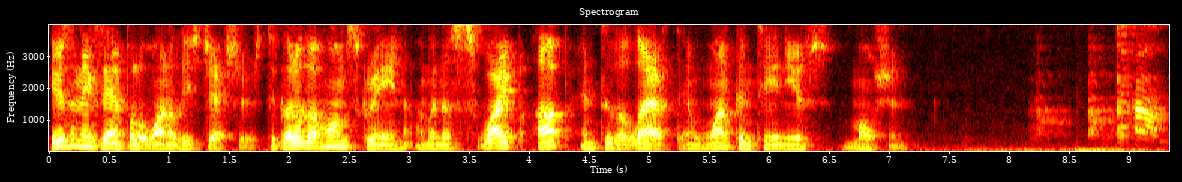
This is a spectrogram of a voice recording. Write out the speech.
Here's an example of one of these gestures. To go to the home screen, I'm going to swipe up and to the left in one continuous motion. Home.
